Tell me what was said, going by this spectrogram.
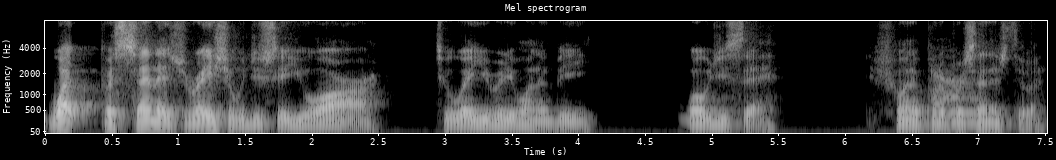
what percentage ratio would you say you are to where you really want to be? What would you say? If you want to put a percentage to it.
